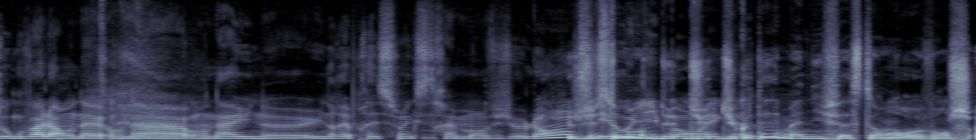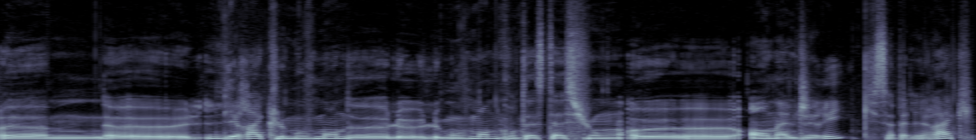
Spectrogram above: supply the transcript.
donc voilà, on a, on a, on a une, une répression extrêmement violente. Justement, et au Liban du, du, côté des manifestants, en revanche, l'Irak, le, mouvement de, le, le, mouvement de contestation en Algérie, qui s'appelle Irak,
